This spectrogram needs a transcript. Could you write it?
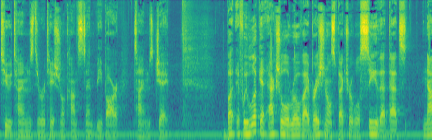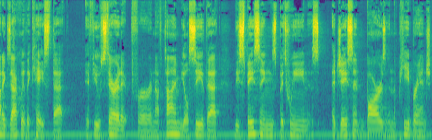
2 times the rotational constant B bar times J. But if we look at actual rovibrational spectra, we'll see that that's not exactly the case. That if you stare at it for enough time, you'll see that the spacings between adjacent bars in the P branch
